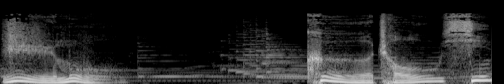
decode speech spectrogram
日暮客愁新。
